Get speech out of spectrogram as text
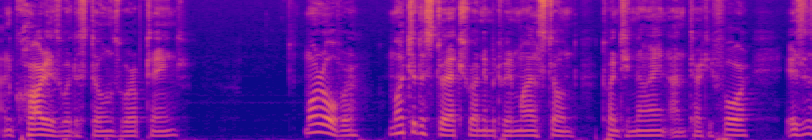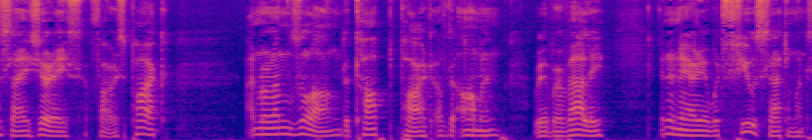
and quarries where the stones were obtained. Moreover, much of the stretch running between milestone 29 and 34 is inside Gerês Forest Park and runs along the top part of the Homem River Valley in an area with few settlements.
